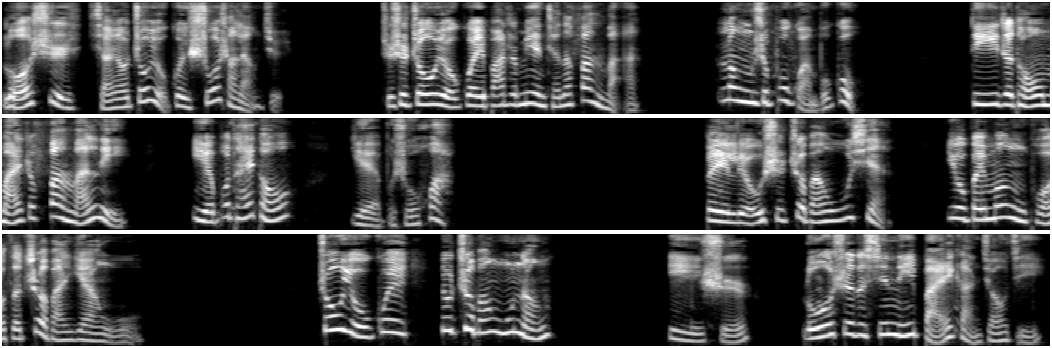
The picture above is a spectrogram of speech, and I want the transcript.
罗氏想要周有贵说上两句，只是周有贵扒着面前的饭碗，愣是不管不顾，低着头埋着饭碗里，也不抬头，也不说话。被刘氏这般诬陷，又被孟婆子这般厌恶，周有贵又这般无能，一时。罗氏的心里百感交集，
